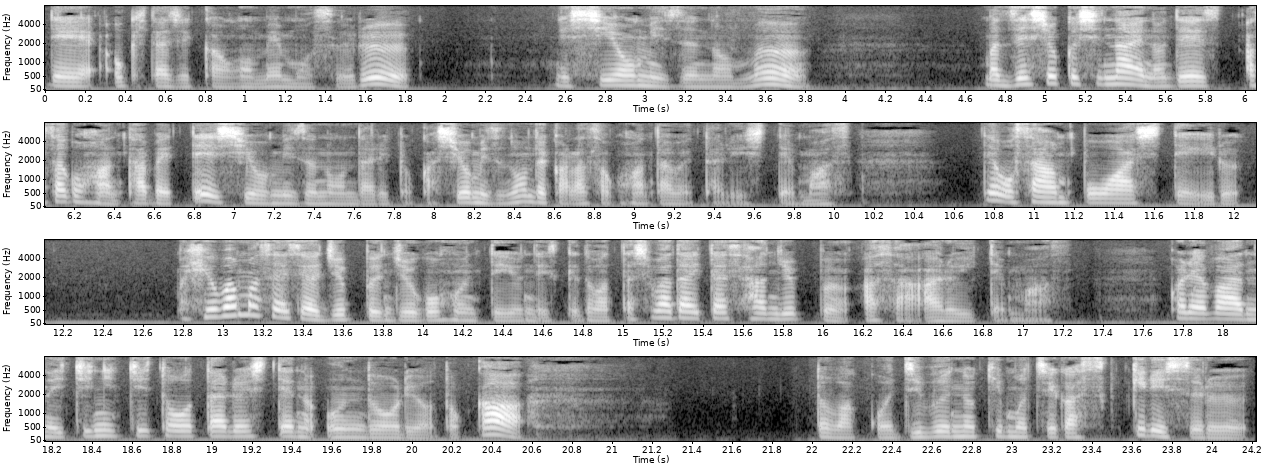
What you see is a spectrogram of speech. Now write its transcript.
で起きた時間をメモするで塩水飲むまあ、絶食しないので朝ごはん食べて塩水飲んだりとか塩水飲んでから朝ごはん食べたりしてます。でお散歩はしている。ヒューバーマ先生は10分15分って言うんですけど私はだいたい30分朝歩いてます。これはあの1日トータルしての運動量とかあとはこう自分の気持ちがすっきりする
